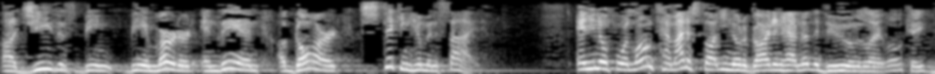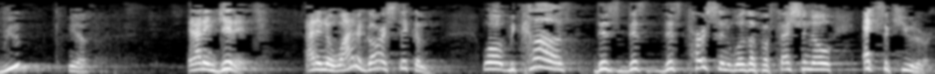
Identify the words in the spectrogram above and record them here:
uh, Jesus being, being murdered and then a guard sticking him in the side. And you know, for a long time, I just thought, you know, the guard didn't have nothing to do. I was like, well, okay, you know. And I didn't get it. I didn't know why the guard stick him. Well, because this, this, this person was a professional executor.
